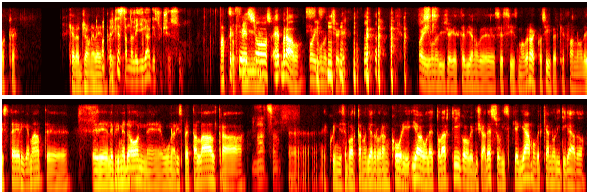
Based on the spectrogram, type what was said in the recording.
ok. Che era già un evento. Ma perché stanno a litigare? Che è successo? Ma perché femmine. so, eh, bravo, poi uno dice che poi uno dice che te piano per sessismo, però è così perché fanno le isteriche matte, le, le prime donne, una rispetto all'altra, Mazza. eh, e quindi si portano dietro rancori. Io avevo letto l'articolo che diceva adesso vi spieghiamo perché hanno litigato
